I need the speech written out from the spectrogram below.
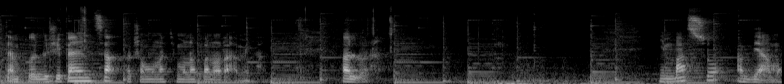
frattempo che lui ci pensa, facciamo un attimo una panoramica. Allora, in basso abbiamo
